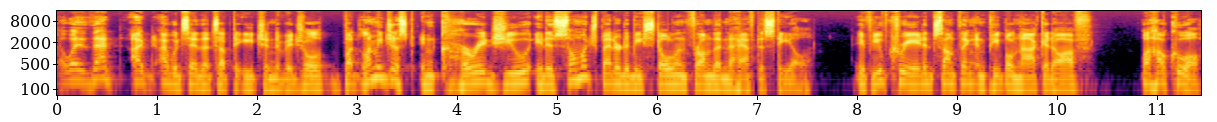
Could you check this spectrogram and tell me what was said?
Well, that I, I would say that's up to each individual. But let me just encourage you: it is so much better to be stolen from than to have to steal. If you've created something and people knock it off, well, how cool!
